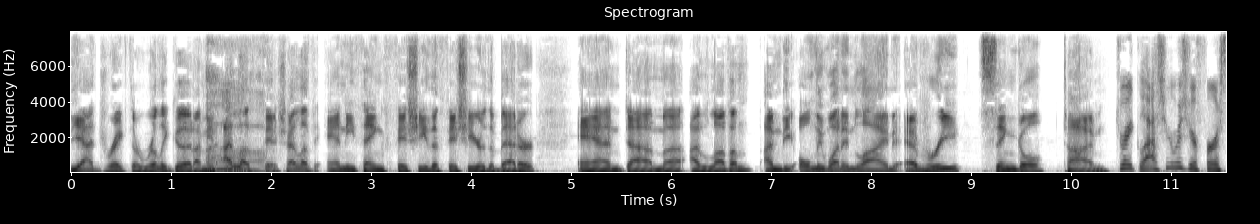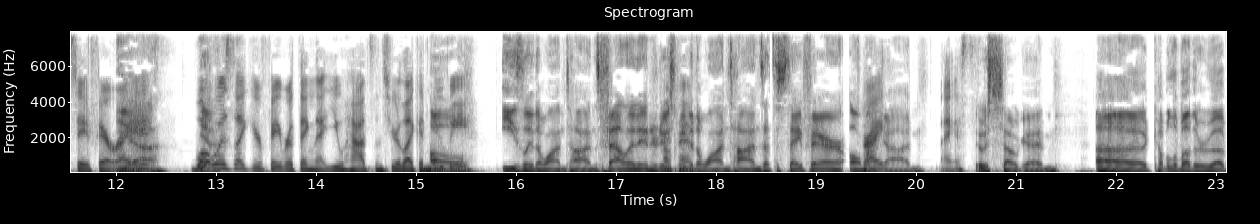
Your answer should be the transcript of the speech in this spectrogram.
yeah, Drake. They're really good. I mean, I Oh. love fish. I love anything fishy. The fishier, the better. And um, uh, I love them. I'm the only one in line every single time. Drake, last year was your first state fair, right? Yeah. What Yeah. was like your favorite thing that you had since you're like a newbie? Easily the wontons. Fallon introduced me to the wontons at the state fair. Oh my Right. god, Nice. it was so good. Uh, a couple of other uh,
